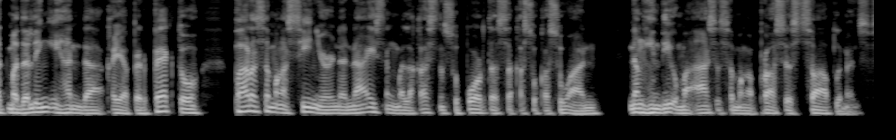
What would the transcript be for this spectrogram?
at madaling ihanda kaya perpekto para sa mga senior na nais ng malakas na suporta sa kasukasuan nang hindi umaasa sa mga processed supplements.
